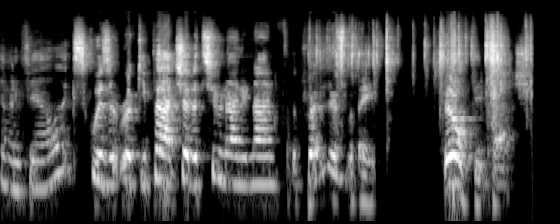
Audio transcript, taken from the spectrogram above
Kevin Fiala, exquisite rookie patch at a 299 for the Predators with a filthy patch.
